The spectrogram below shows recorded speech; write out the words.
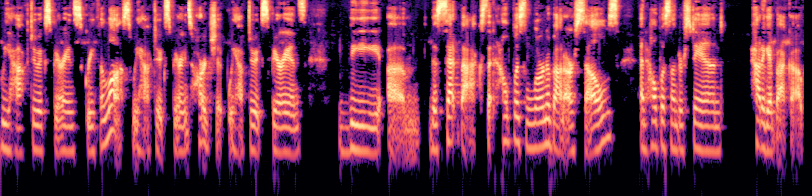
we have to experience grief and loss. We have to experience hardship. We have to experience the um, the setbacks that help us learn about ourselves and help us understand how to get back up.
